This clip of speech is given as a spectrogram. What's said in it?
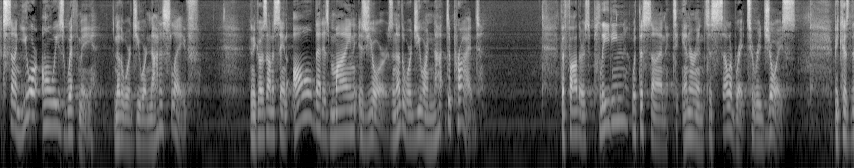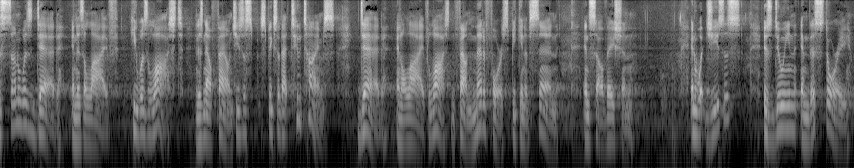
Son, you are always with me. In other words, you are not a slave. And he goes on to say, All that is mine is yours. In other words, you are not deprived. The Father is pleading with the Son to enter in, to celebrate, to rejoice, because the Son was dead and is alive. He was lost and is now found. Jesus speaks of that two times dead and alive, lost and found. Metaphors speaking of sin and salvation. And what Jesus is doing in this story,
